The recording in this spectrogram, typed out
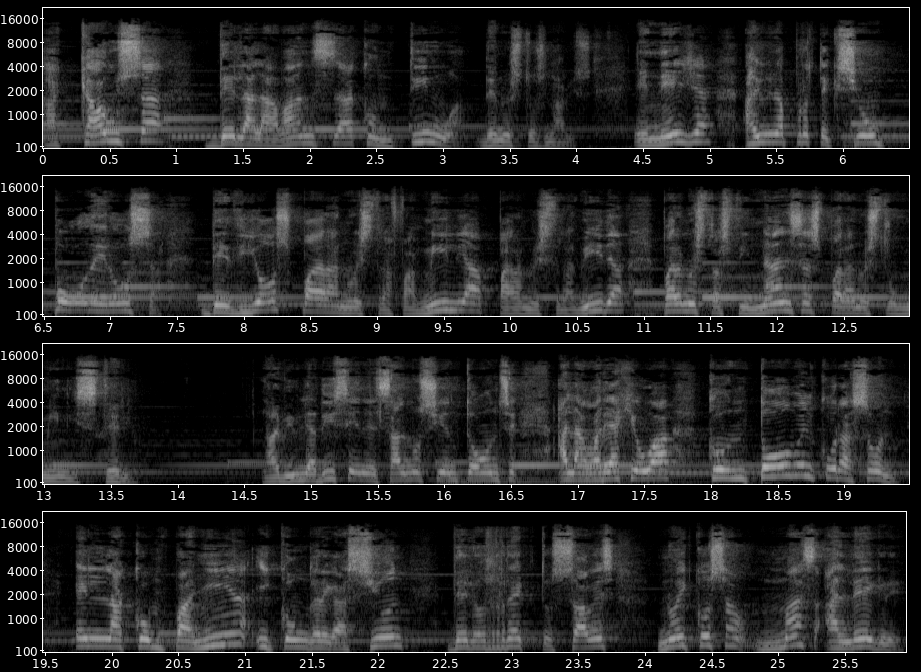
a causa de la alabanza continua de nuestros labios. En ella hay una protección poderosa de Dios para nuestra familia, para nuestra vida, para nuestras finanzas, para nuestro ministerio. La Biblia dice en el Salmo 111, alabaré a Jehová con todo el corazón, en la compañía y congregación de los rectos. ¿Sabes? No hay cosa más alegre,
